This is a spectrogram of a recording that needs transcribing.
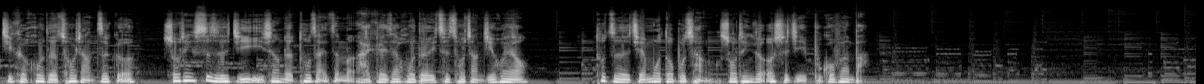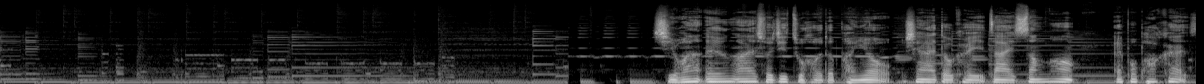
即可获得抽奖资格。收听四十集以上的兔崽子们，还可以再获得一次抽奖机会哦。兔子的节目都不长，收听个二十集不过分吧？喜欢 ANI 随机组合的朋友，现在都可以在 SoundOn、Apple Podcasts、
